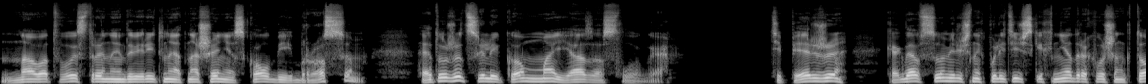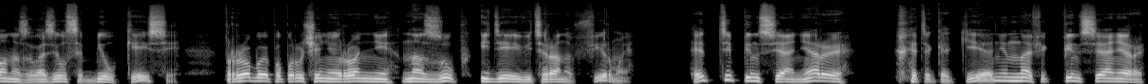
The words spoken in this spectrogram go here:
Но вот выстроенные доверительные отношения с Колби и Броссом — это уже целиком моя заслуга. Теперь же, когда в сумеречных политических недрах Вашингтона завозился Билл Кейси, пробуя по поручению Ронни на зуб идеи ветеранов фирмы, эти пенсионеры... Хотя какие они нафиг пенсионеры?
